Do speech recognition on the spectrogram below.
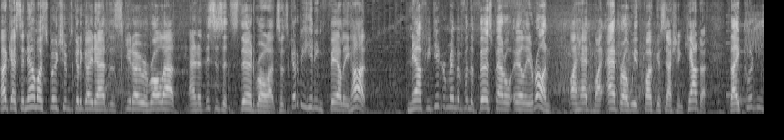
Okay, so now my Smoochum's going to go down to the Skiddo Rollout, and this is its third Rollout, so it's going to be hitting fairly hard. Now, if you did remember from the first battle earlier on, I had my Abra with Focus Sash and Counter. They couldn't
